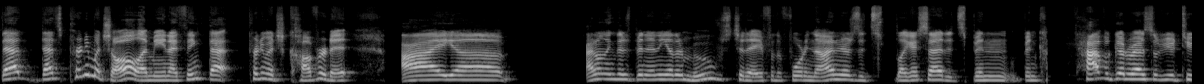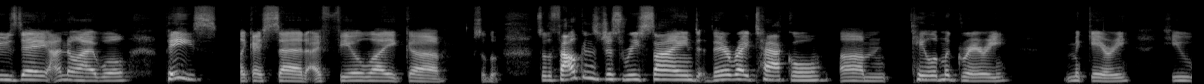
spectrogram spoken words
that that's pretty much all. I mean, I think that pretty much covered it. I uh I don't think there's been any other moves today for the 49ers. It's like I said, it's been been have a good rest of your Tuesday. I know I will. Peace. Like I said, I feel like uh so the so the Falcons just re-signed their right tackle, um, Kaleb McGary, McGary. He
